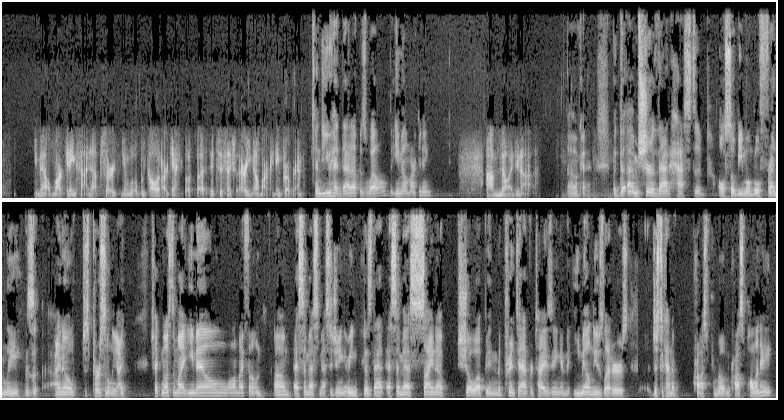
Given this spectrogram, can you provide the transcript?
email marketing signups, or you know, we call it our guest book, but it's essentially our email marketing program. And do you head that up as well, the email marketing? Um, no, I do not. Okay, but the, I'm sure that has to also be mobile friendly because I know just personally, I check most of my email on my phone. Um, SMS messaging. I mean, does that SMS sign up show up in the print advertising and the email newsletters, just to kind of cross promote and cross pollinate?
